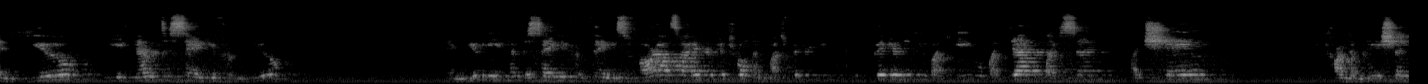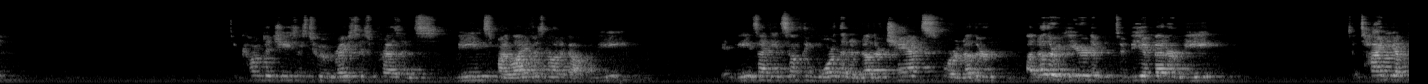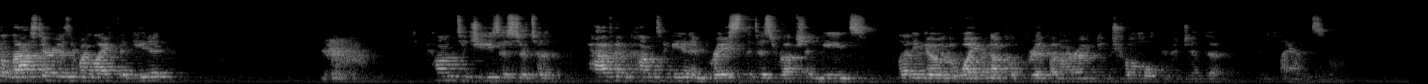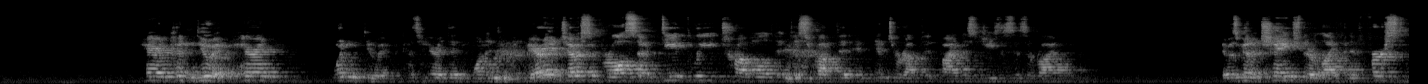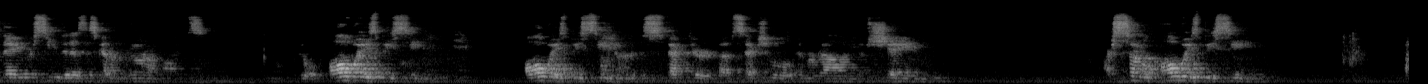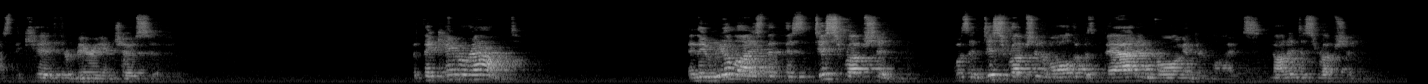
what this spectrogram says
And you need Him to save you from you. And you need Him to save you from things far outside of your control and much bigger you, bigger than you, like evil, like death, like sin, like shame, like condemnation. Come to Jesus, to embrace His presence, means my life is not about me. It means I need something more than another chance or another another year to, to be a better me, to tidy up the last areas of my life that need it, to come to Jesus or to have Him come to me and embrace the disruption means letting go of the white knuckle grip on our own control and agenda and plans. Herod couldn't do it. Herod wouldn't do it because Herod didn't want to do it. Mary and Joseph were also deeply troubled and disrupted and interrupted by this Jesus' arrival. It was going to change their life, and at first they perceived it as this going to ruin our lives. We'll always be seen, always be seen under the specter of sexual immorality, of shame. Our son will always be seen as the kid for Mary and Joseph. But they came around, and they realized that this disruption was a disruption of all that was bad and wrong in their lives, not a disruption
